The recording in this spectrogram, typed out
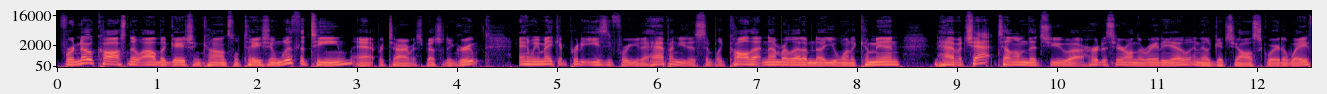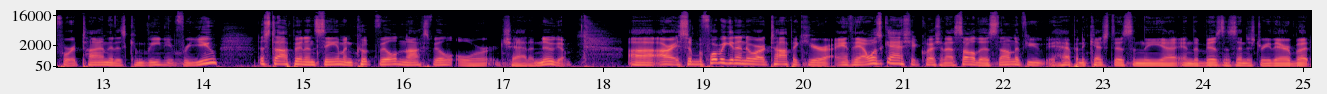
for no cost, no obligation consultation with the team at Retirement Specialty Group. And we make it pretty easy for you to happen. You just simply call that number, let them know you want to come in and have a chat. Tell them that you uh, heard us here on the radio, and they'll get you all squared away for a time that is convenient for you to stop in and see them in Cookeville, Knoxville, or Chattanooga. Uh, all right, so before we get into our topic here, Anthony, I was going to ask you a question. I saw this. I don't know if you happen to catch this in the uh, in the business industry there, but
